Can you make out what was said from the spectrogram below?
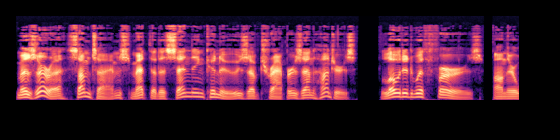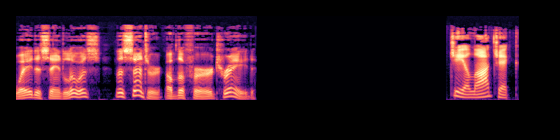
Missouri sometimes met the descending canoes of trappers and hunters loaded with furs, on their way to St. Louis, the center of the fur trade. Geologic.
